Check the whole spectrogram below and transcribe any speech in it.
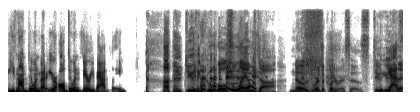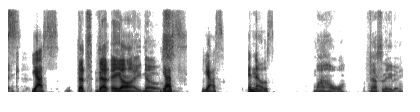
He's not doing better. You're all doing very badly. Do you think Google's LaMDA knows where the clitoris is? Do you yes. think Yes. that's that AI knows? Yes. Yes. It knows. Wow. Fascinating.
